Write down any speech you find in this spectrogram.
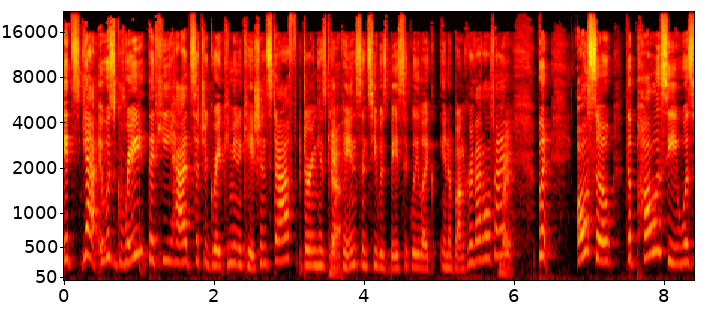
It's yeah, it was great that he had such a great communication staff during his Yeah. campaign since he was basically like in a bunker that whole time. Right. But also the policy was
